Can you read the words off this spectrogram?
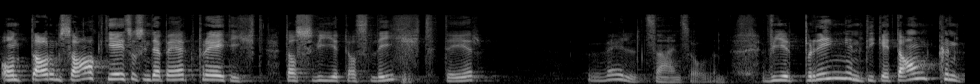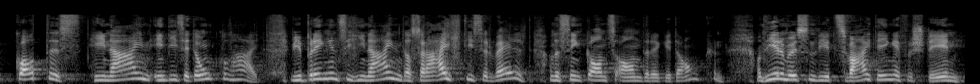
Und darum sagt Jesus in der Bergpredigt, dass wir das Licht der Welt sein sollen. Wir bringen die Gedanken Gottes hinein in diese Dunkelheit. Wir bringen sie hinein in das Reich dieser Welt. Und es sind ganz andere Gedanken. Und hier müssen wir zwei Dinge verstehen.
